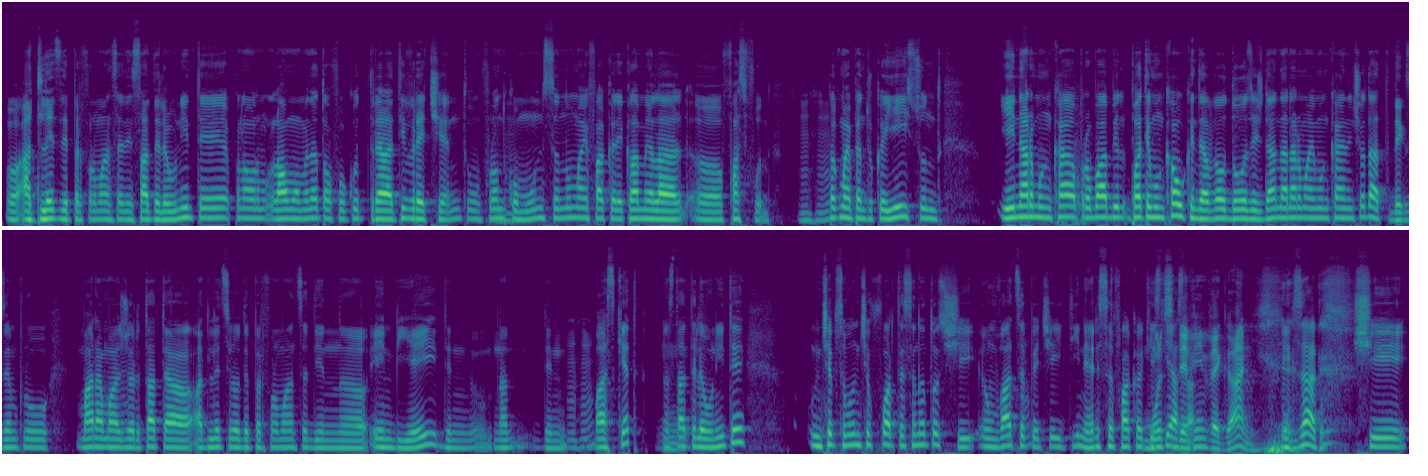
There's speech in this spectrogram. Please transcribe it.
uh, atleți de performanță din Statele Unite, până la, urmă, la un moment dat au făcut relativ recent un front Mhm. comun să nu mai facă reclame la uh, fast food. Mhm. Tocmai pentru că ei sunt ei n-ar mânca, probabil, poate mâncau când aveau 20 de ani, dar n-ar mai mânca niciodată. De exemplu, marea majoritate a atleților de performanță din uh, NBA, din, na- din Mhm. basket, în Mhm. Statele Unite, încep să mănânce foarte sănătos și învață pe cei tineri să facă chestia Mulți asta. devin vegani. Exact. și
